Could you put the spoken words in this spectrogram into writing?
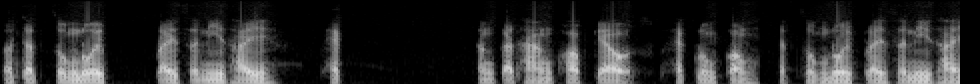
เราจะส่งโดยไปรษณีย์ไทย แพ็คทั้งกระถางครอบแก้ว แพ็คลงกล่องจัดส่งโดยไปรษณีย์ไทย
